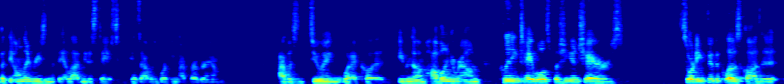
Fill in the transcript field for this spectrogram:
But the only reason that they allowed me to stay is because I was working my program. I was doing what I could, even though I'm hobbling around, cleaning tables, pushing in chairs, sorting through the clothes closet,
